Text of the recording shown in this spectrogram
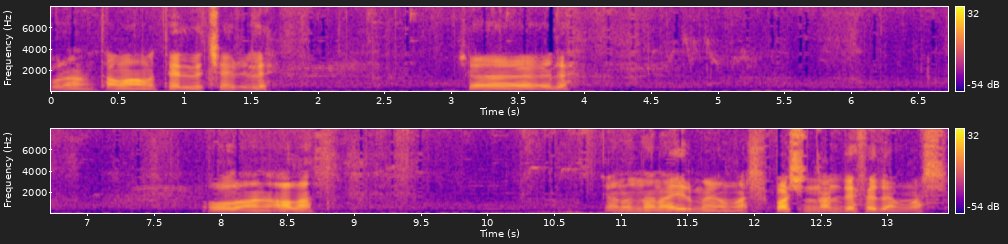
Buranın tamamı telle çevrili. Şöyle. Oğlanı alan. Yanından ayırmayan var. Başından defeden var.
